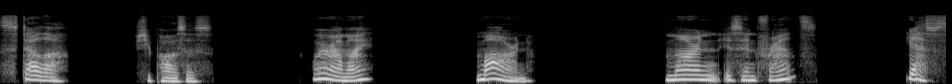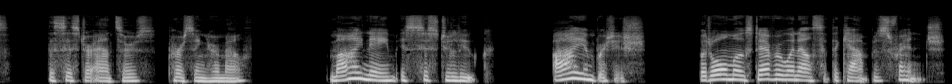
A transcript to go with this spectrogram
Stella. She pauses. Where am I? Marne. Marne is in France? Yes, the sister answers, pursing her mouth. My name is Sister Luke. I am British, but almost everyone else at the camp is French.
